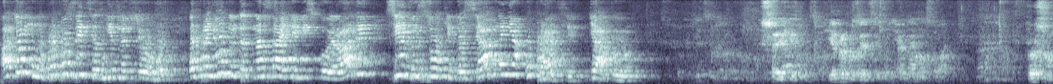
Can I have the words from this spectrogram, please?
А тому пропозиція згідно цього оприлюднити на сайті міської ради ці високі досягнення у праці. Дякую. Ще? Є пропозиції? Прошу,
